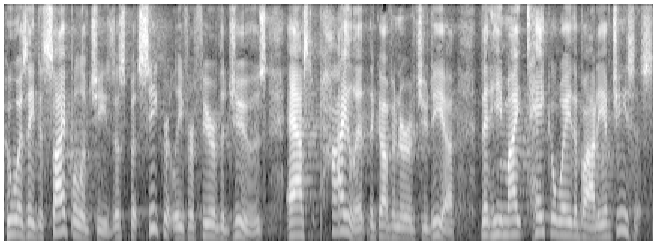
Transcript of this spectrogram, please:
who was a disciple of Jesus, but secretly for fear of the Jews, asked Pilate, the governor of Judea, that he might take away the body of Jesus.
